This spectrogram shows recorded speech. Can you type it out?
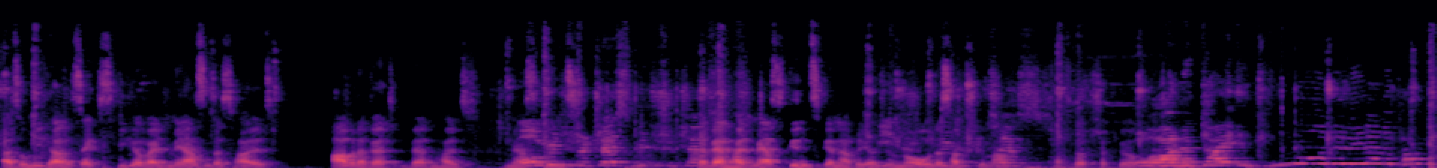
also Mika, 6 GB mehr sind das halt, aber da werd, werden halt mehr Oh, Skins, mythische Chest, mythische Chest. da werden halt mehr Skins generiert, you Mythische- know, das hab ich gemacht. Chest. Ich hab's gehört, ich hab gehört. Oh, eine geile. Nur eine lila Pump.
